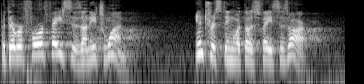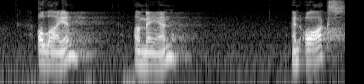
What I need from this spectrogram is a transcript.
But there were four faces on each one interesting what those faces are a lion, a man, an ox,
